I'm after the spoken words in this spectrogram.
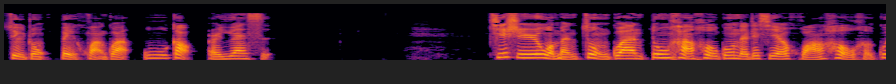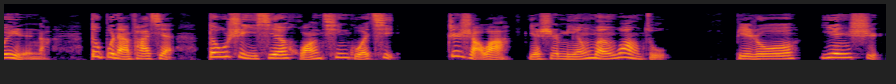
最终被宦官诬告而冤死。其实我们纵观东汉后宫的这些皇后和贵人呐，都不难发现，都是一些皇亲国戚，至少啊也是名门望族，比如殷氏、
